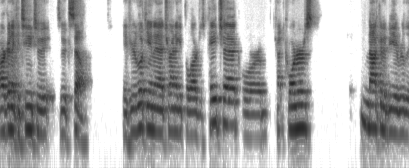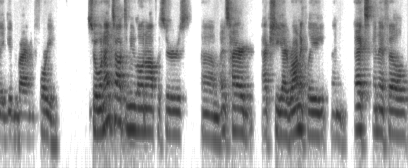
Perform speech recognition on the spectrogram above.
are going to continue to, to excel. If you're looking at trying to get the largest paycheck or cut corners, not going to be a really good environment for you. So when I talk to new loan officers, um, I just hired actually ironically an ex NFL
